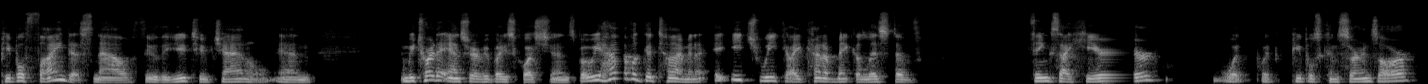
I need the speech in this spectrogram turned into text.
people find us now through the YouTube channel, and and we try to answer everybody's questions. But we have a good time, and each week I kind of make a list of things I hear, what what people's concerns are,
